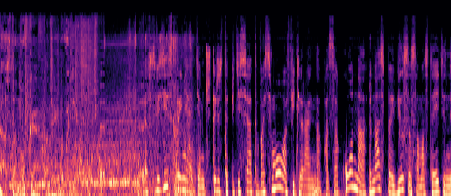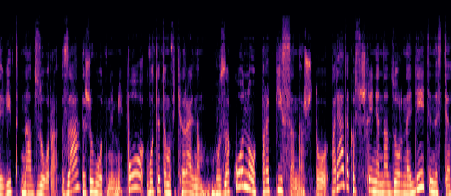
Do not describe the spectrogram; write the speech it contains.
Остановка по требованию. В связи с принятием 458 федерального закона у нас появился самостоятельный вид надзора за животными. По вот этому федеральному закону прописано, что порядок осуществления надзорной деятельности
